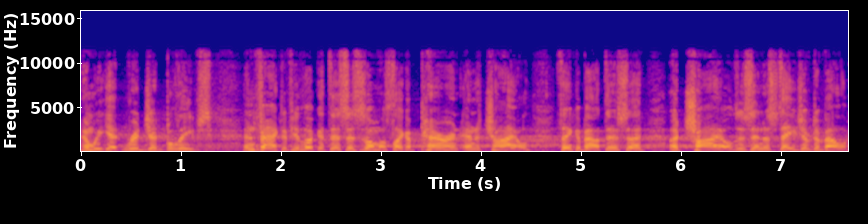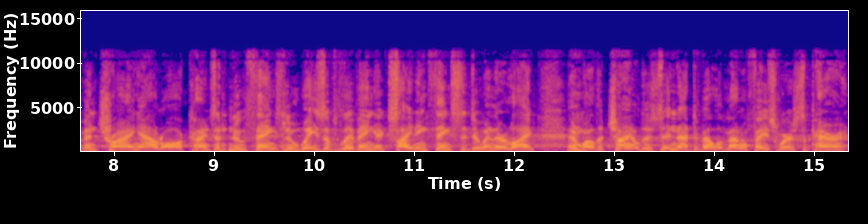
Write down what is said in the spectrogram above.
and we get rigid beliefs. In fact, if you look at this, this is almost like a parent and a child. Think about this, that a child is in a stage of development trying out all kinds of new things, new ways of living, exciting things to do in their life. And while the child is in that developmental phase, where's the parent?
